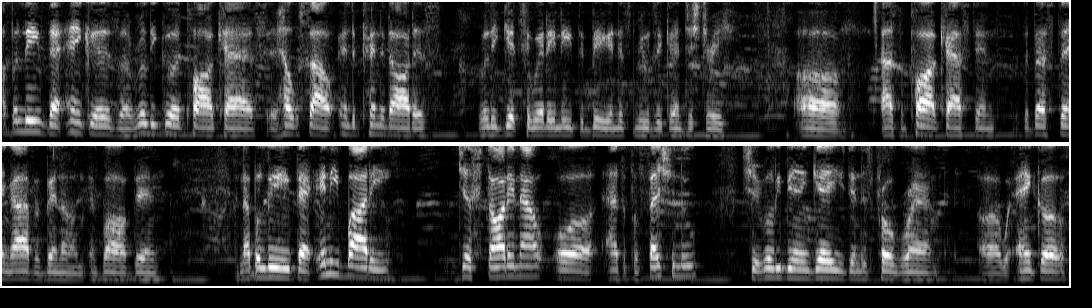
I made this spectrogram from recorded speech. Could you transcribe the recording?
I believe that Anchor is a really good podcast. It helps out independent artists really get to where they need to be in this music industry. Uh, as for podcasting, it's the best thing I've ever been um, involved in. And I believe that anybody just starting out or as a professional should really be engaged in this program uh, with Anchor.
